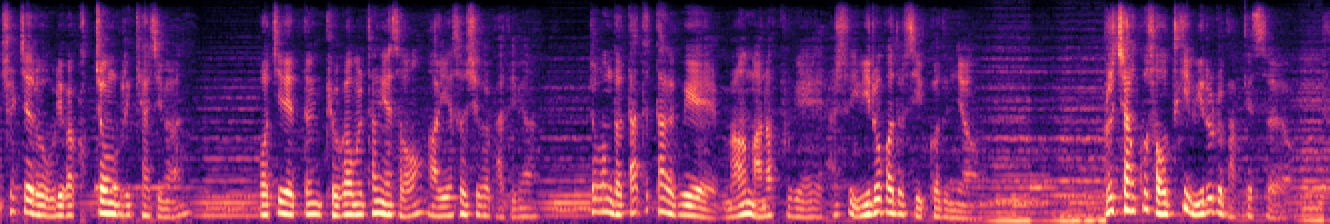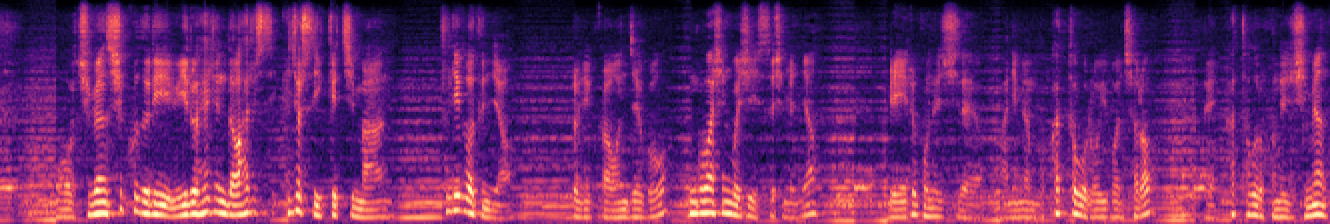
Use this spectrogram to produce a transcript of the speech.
실제로 우리가 걱정은 그렇게 하지만 어찌됐든 교감을 통해서 아이의 소식을 받으면 조금 더 따뜻하게 마음 안 아프게 할 수 위로받을 수 있거든요. 그렇지 않고서 어떻게 위로를 받겠어요? 뭐 주변 식구들이 위로해준다고 해줄 수, 있겠지만 틀리거든요. 그러니까 언제고 궁금하신 것이 있으시면요 메일을 보내주시래요. 아니면 뭐 카톡으로 이번처럼 네, 카톡으로 보내주시면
